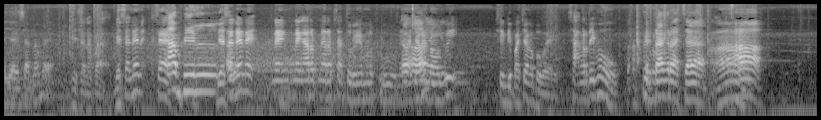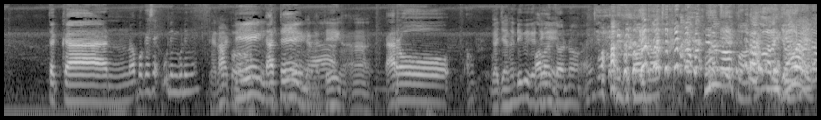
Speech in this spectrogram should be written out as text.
yayasan apa ya? Biasanya apa? Biasanya nek saya Kambil. biasanya nek neng neng ngarep ngarep sadurunge mlebu nek Oh, acara oh, iya. kuwi sing dipajang apa wae? Sak ngertimu. gedang raja. Ah. Ah. Tegan apa kesek kuning-kuningnya? Dan apa? Gading. Gading. Gading, gading, Karo Gajah ngendi kuwi Kalau gadinge? Jono. Bulo, bolo. Kalau Jono.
